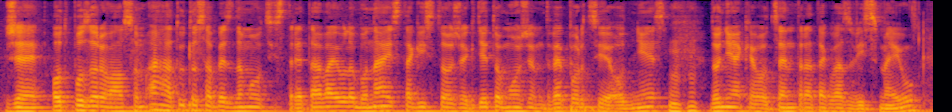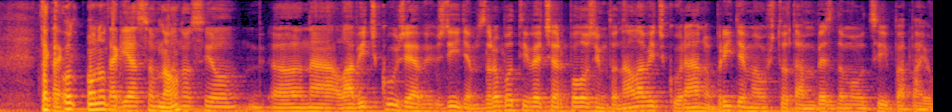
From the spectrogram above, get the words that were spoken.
že odpozoroval som, aha, tuto sa bezdomovci stretávajú, lebo nájsť takisto, že kde to môžem dve porcie odniesť uh-huh. do nejakého centra, tak vás vysmejú. Tak, tak, on, ono... tak ja som no. to nosil uh, na lavičku, že ja vždy idem z roboty večer, položím to na lavičku, ráno prídem a už to tam bezdomovci papajú.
